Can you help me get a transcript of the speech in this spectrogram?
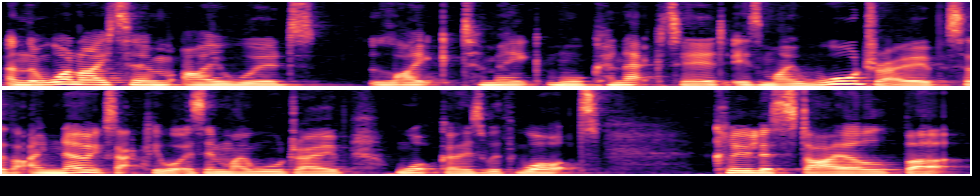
And the one item I would like to make more connected is my wardrobe so that I know exactly what is in my wardrobe, what goes with what. Clueless style, but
